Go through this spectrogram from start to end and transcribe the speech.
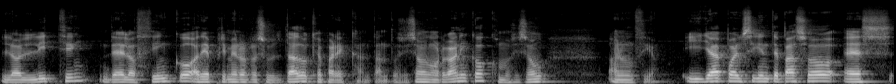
los listings de los 5 a 10 primeros resultados que aparezcan, tanto si son orgánicos como si son anuncios. Y ya pues el siguiente paso es,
